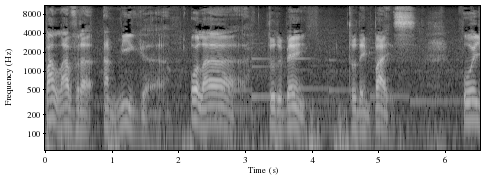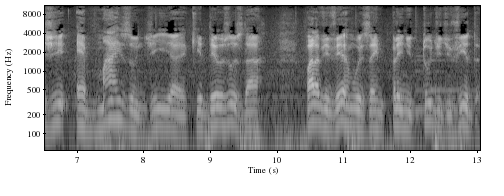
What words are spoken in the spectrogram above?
Palavra amiga. Olá, tudo bem? Tudo em paz? Hoje é mais um dia que Deus nos dá para vivermos em plenitude de vida.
